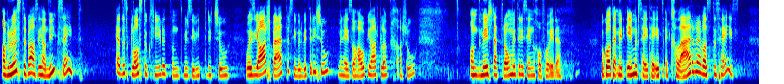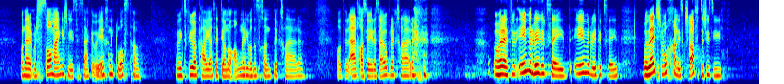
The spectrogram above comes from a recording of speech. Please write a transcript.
Aber wisst ihr was, ich habe nichts gesagt. Ich habe das gelost und gefeiert und wir sind weiter in die Schule. Und ein Jahr später sind wir wieder in Schule. Wir haben so Halbjahrblöcke an Schule. Und mir ist der Traum wieder in den Sinn von ihr. Und Gott hat mir immer gesagt, hey, jetzt erklären, was das heisst. Und er hat mir so manchmal sagen, weil ich nicht gelost habe. Weil ich das Gefühl hatte, ja, es hat ja noch andere, die das erklären könnten. Oder er kann es ja ihr selber erklären. Und er hat mir immer wieder gesagt, immer wieder gesagt. Und letzte Woche habe ich es geschafft, das war unsere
